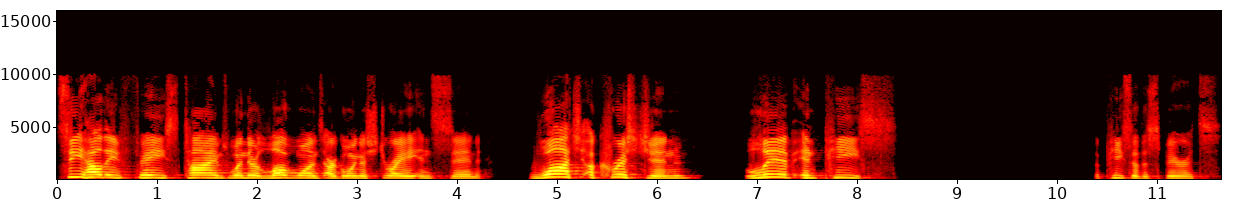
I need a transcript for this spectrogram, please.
See how they face times when their loved ones are going astray in sin. Watch a Christian live in peace, the peace of the spirits.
